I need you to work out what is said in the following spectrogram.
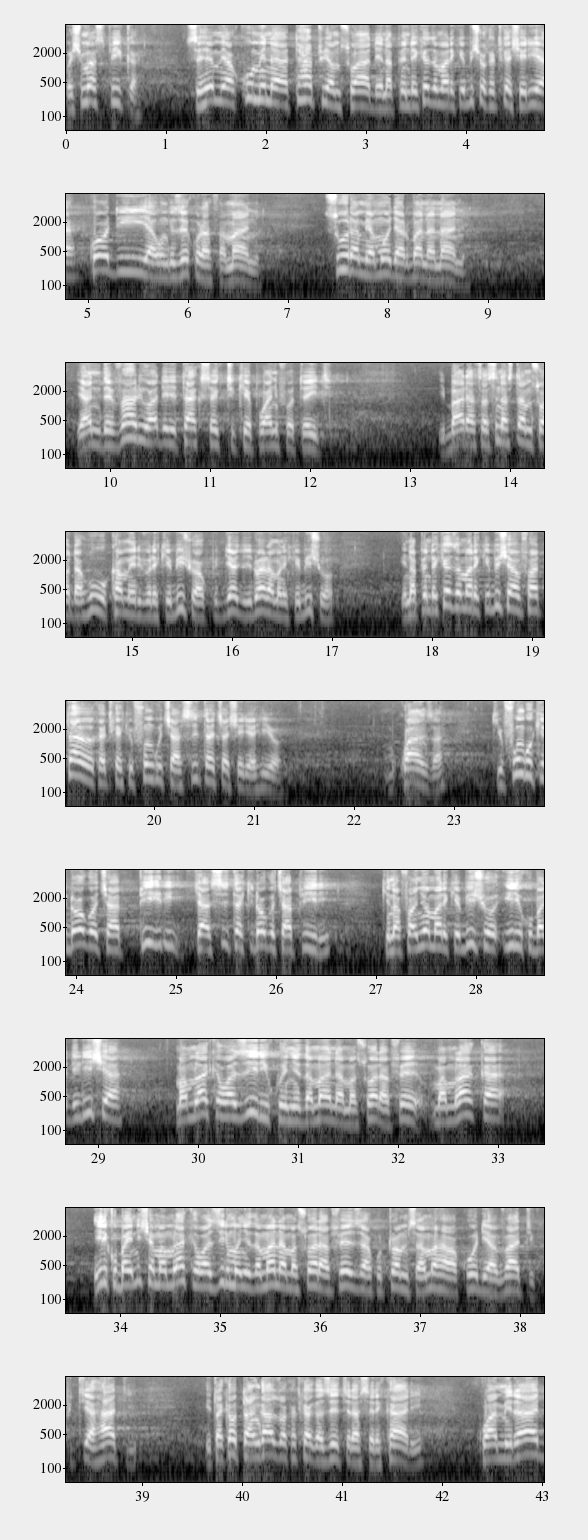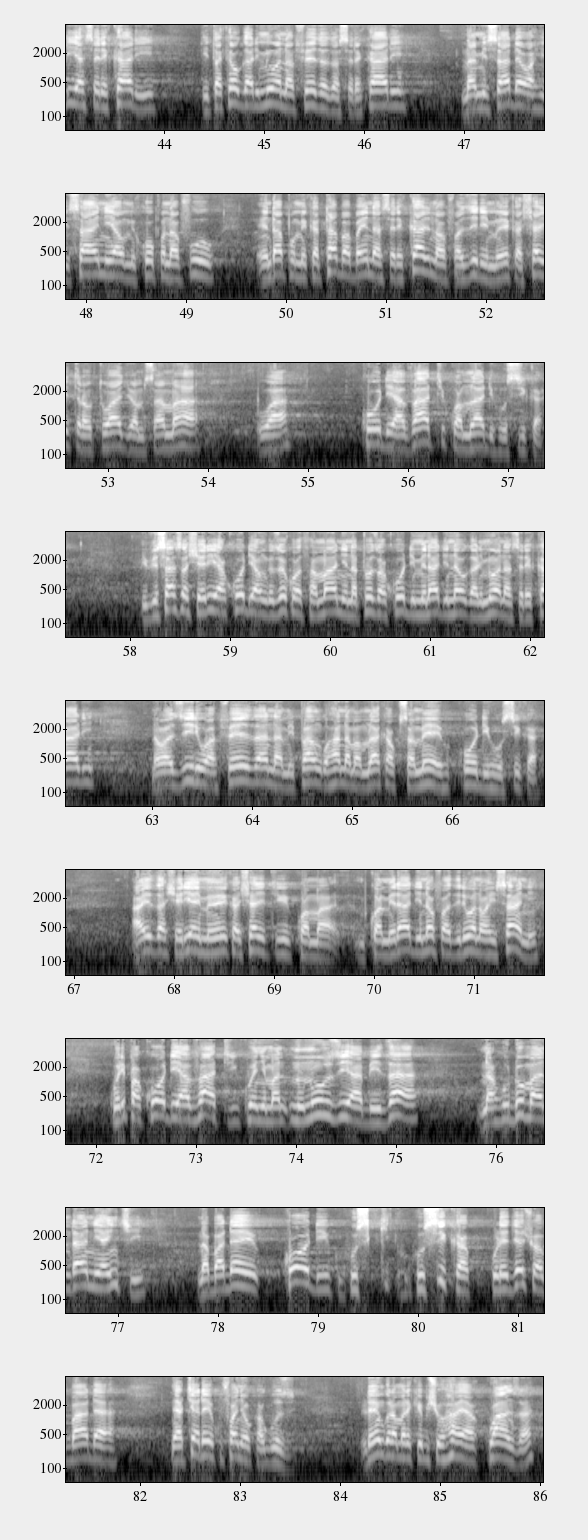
Mheshimiwa Spika, sehemu ya kumi na ya tatu ya mswada inapendekeza marekebisho katika sheria kodi ya ongezeko la thamani sura 148 yani the Value Added Tax Act Cap 148. Ibara ya 36 mswada huu kama ilivyorekebishwa kupitia jedwali la marekebisho inapendekeza marekebisho yafuatayo katika kifungu cha sita cha sheria hiyo. Kwanza, kifungu kidogo cha pili cha sita kidogo cha pili kinafanyiwa marekebisho ili kubadilisha mamlaka waziri kwenye dhamana masuala mamlaka ili kubainisha mamlaka waziri mwenye dhamana ya masuala ya fedha kutoa msamaha wa kodi ya vati kupitia hati itakayotangazwa katika gazeti la serikali kwa miradi ya serikali itakayogharimiwa na fedha za serikali na misaada ya wahisani au mikopo nafuu endapo mikataba baina ya serikali na wafadhili imeweka sharti la utoaji wa msamaha wa kodi ya vati kwa mradi husika. Hivi sasa sheria ya kodi ya ongezeko la thamani inatoza kodi miradi inayogharimiwa na serikali na waziri wa fedha na mipango hana mamlaka ya kusamehe kodi husika. Aidha, sheria imeweka sharti kwa, ma, kwa miradi inayofadhiliwa na wahisani kulipa kodi ya vati kwenye manunuzi ya bidhaa na huduma ndani ya nchi na baadaye kodi husiki, husika kurejeshwa baada ya TRA kufanya ukaguzi. Lengo la marekebisho haya kwanza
